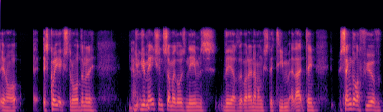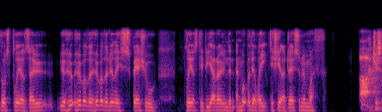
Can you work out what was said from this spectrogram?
You know, it's quite extraordinary. Yeah. You, you, mentioned some of those names there that were in amongst the team at that time. Single a few of those players out. Who, who were the who were the really special players to be around, and, and what were they like to share a dressing room with? Ah, just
